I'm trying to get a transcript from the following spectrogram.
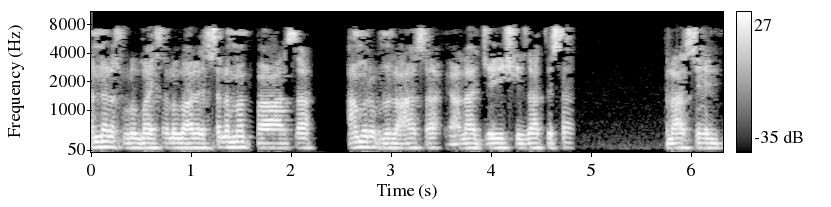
أن رسول الله صلى الله عليه وسلم بعث عمرو بن العاص على جيش ذات سلاسل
